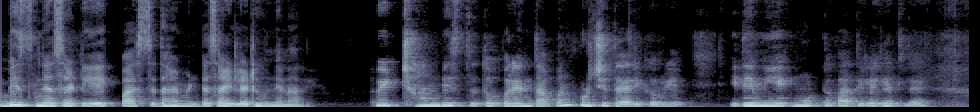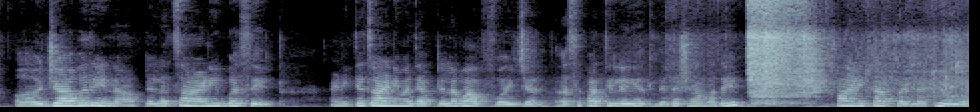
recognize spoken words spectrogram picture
भिजण्यासाठी एक पाच ते दहा मिनटं साईडला ठेवून देणार आहे. पीठ छान भिजतं तोपर्यंत आपण पुढची तयारी करूया. इथे मी एक मोठं पातेलं घेतलं आहे ज्यावर आहे ना आपल्याला चाळणी बसेल आणि त्या चाळणीमध्ये आपल्याला वाफवायच्यात असं पातेलं घेतलं त्याच्यामध्ये पाणी तापायला ठेवूया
